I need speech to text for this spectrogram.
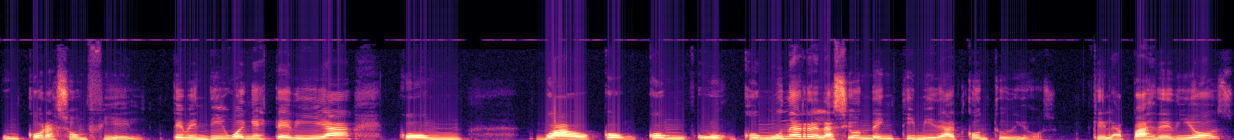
un corazón fiel, te bendigo en este día con wow, con, una relación de intimidad con tu Dios. Que la paz de Dios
